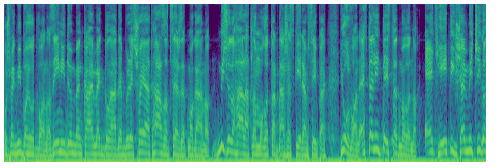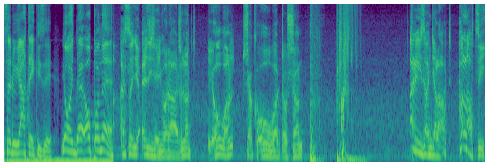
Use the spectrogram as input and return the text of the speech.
Most meg mi bajod van? Az én időmben Kyle McDonald ebből egy saját házat szerzett magának. Micsoda hálátlan magatartás, ez kérem szépen. Jól van, ezt elintézted magadnak. Egy hétig semmi csigaszerű játékizé. Jaj, de apa ne! Ezt mondja, ez is egy varázslat. Jó van, csak óvatosan. A rézangyalát! Ha Laci!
